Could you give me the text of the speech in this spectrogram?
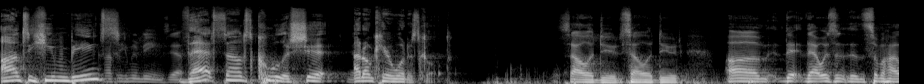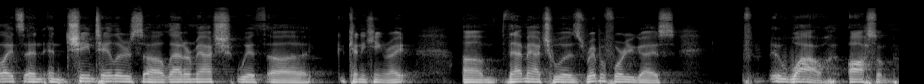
onto human beings. Onto human beings, yeah. That sounds cool as shit. I don't care what it's called. solid dude solid dude um th- that was uh, some highlights and and Shane Taylor's uh, ladder match with uh Kenny King right um that match was right before you guys wow awesome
